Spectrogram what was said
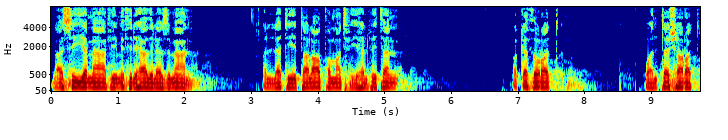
لا سيما في مثل هذه الأزمان التي تلاطمت فيها الفتن وكثرت وانتشرت.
